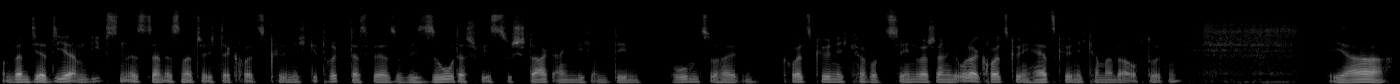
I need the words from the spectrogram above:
Und wenn der dir am liebsten ist, dann ist natürlich der Kreuz König gedrückt. Das wäre sowieso, das Spiel ist zu stark eigentlich, um den oben zu halten. Kreuz König, Karo 10 wahrscheinlich. Oder Kreuz König, Herz König kann man da auch drücken. Ja.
